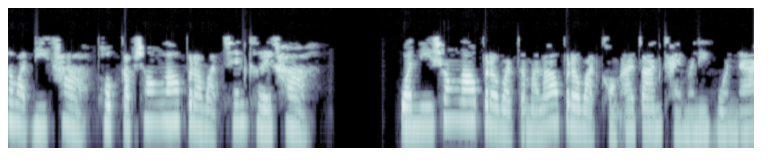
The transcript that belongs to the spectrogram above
สวัสดีค่ะ พบกับช่องเล่าประวัติเช่นเคยค่ะ วันนี้ช่องเล่าประวัติจะมาเล่าประวัติของอาจารย์ไขมณีฮวนนา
